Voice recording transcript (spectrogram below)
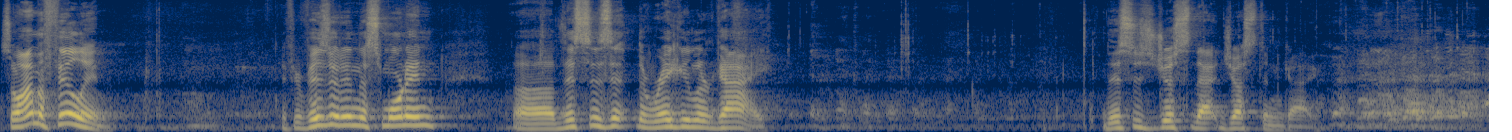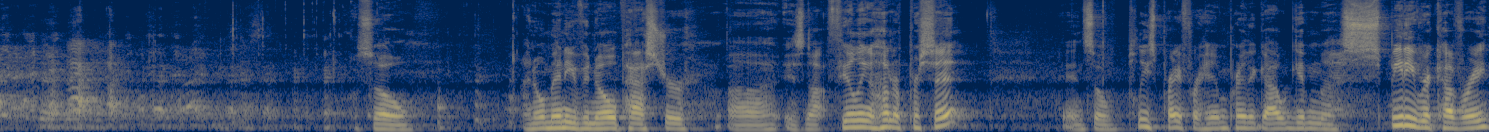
So I'm a fill in. If you're visiting this morning, uh, this isn't the regular guy. This is just that Justin guy. So I know many of you know Pastor uh, is not feeling 100%. And so please pray for him. Pray that God will give him a speedy recovery.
